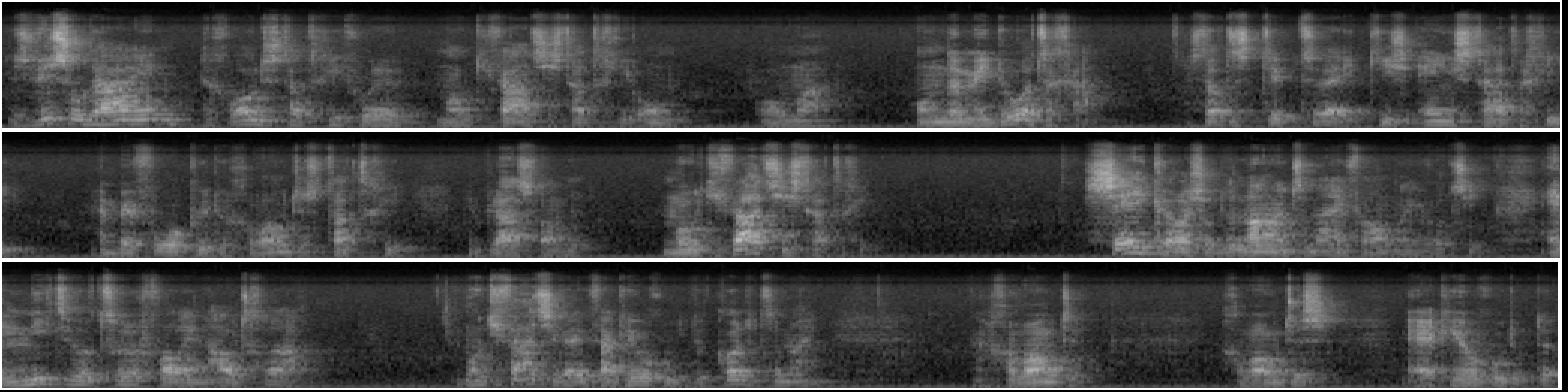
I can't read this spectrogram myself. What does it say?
Dus wissel daarin de gewone strategie voor de motivatiestrategie om, om, uh, om daarmee door te gaan. Dus dat is tip 2. Kies één strategie. En bij voorkeur de gewoonte strategie in plaats van de motivatiestrategie. Zeker als je op de lange termijn verandering wilt zien. En niet wilt terugvallen in oud gedrag. Motivatie werkt vaak heel goed op de korte termijn. En gewoonte, gewoontes werken heel goed op de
